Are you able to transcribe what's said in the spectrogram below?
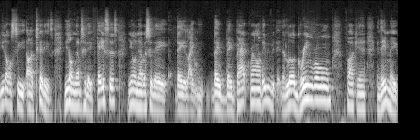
You don't see uh, titties. You don't never see their faces. You don't never see they they like they they background. They be in the little green room, fucking, and they make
